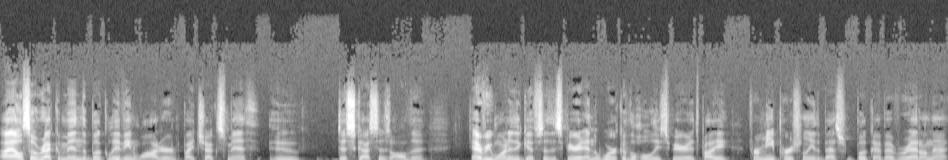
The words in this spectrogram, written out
I also recommend the book Living Water by Chuck Smith, who discusses all the every one of the gifts of the Spirit and the work of the Holy Spirit. It's probably for me personally the best book I've ever read on that.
